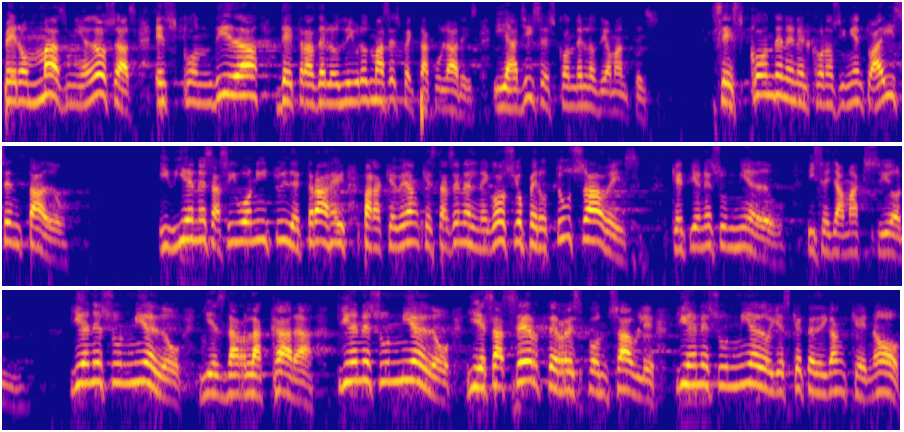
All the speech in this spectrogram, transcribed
pero más miedosas, escondidas detrás de los libros más espectaculares. Y allí se esconden los diamantes. Se esconden en el conocimiento, ahí sentado. Y vienes así bonito y de traje para que vean que estás en el negocio, pero tú sabes que tienes un miedo y se llama acción. Tienes un miedo y es dar la cara. Tienes un miedo y es hacerte responsable. Tienes un miedo y es que te digan que no.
